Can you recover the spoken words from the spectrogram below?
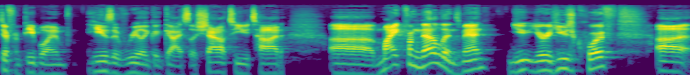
different people. And he was a really good guy. So, shout out to you, Todd. Uh, Mike from Netherlands, man. You you're a huge Cruyff. Uh,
